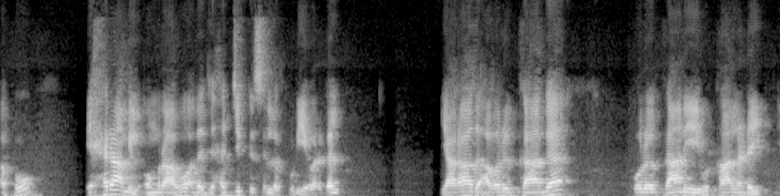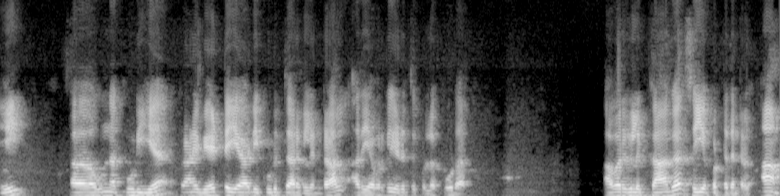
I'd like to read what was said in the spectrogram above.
அப்போ எஹ்ராமில் ஒம்ராவோ அல்லது ஹஜ்ஜுக்கு செல்லக்கூடியவர்கள் யாராவது அவருக்காக ஒரு பிராணியை ஒரு கால்நடையை உண்ணக்கூடிய பிராணி வேட்டையாடி கொடுத்தார்கள் என்றால் அதை அவர்கள் எடுத்துக்கொள்ளக்கூடாது அவர்களுக்காக செய்யப்பட்டதென்றால் ஆம்.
